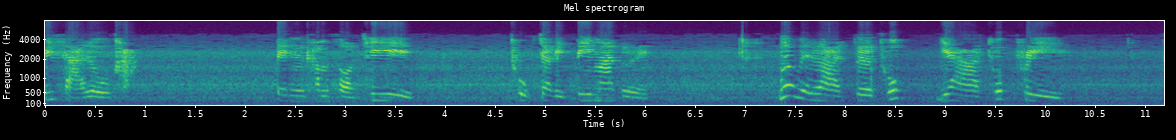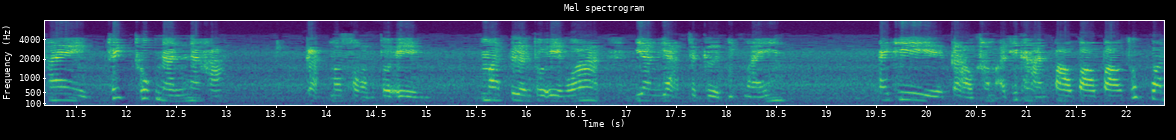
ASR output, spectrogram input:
วิสาโลค่ะ เป็นคำสอนที่ถูกจริตตีมากเลย เมื่อเวลาเจอทุกยาทุกฟรี ให้พลิกทุกนั้นนะคะ กลับมาสอนตัวเอง มาเตือนตัวเองว่ายังอยากจะเกิดอีกไหมไอ้ที่กล่าวคำอธิษฐานเปล่าเปล่าเปล่าทุกวัน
